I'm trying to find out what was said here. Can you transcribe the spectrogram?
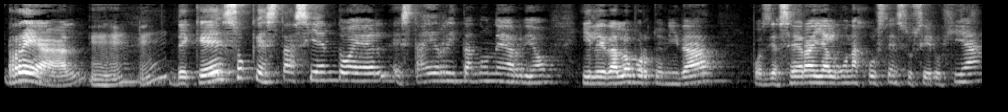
real de que eso que está haciendo él está irritando un nervio y le da la oportunidad pues de hacer ahí algún ajuste en su cirugía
